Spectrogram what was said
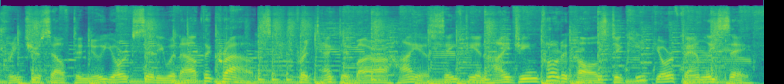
Treat yourself to New York City without the crowds, protected by our highest safety and hygiene protocols to keep your family safe.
